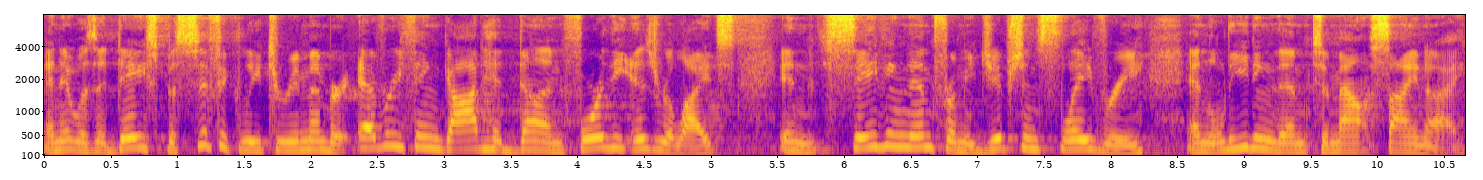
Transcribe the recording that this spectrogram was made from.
And it was a day specifically to remember everything God had done for the Israelites in saving them from Egyptian slavery and leading them to Mount Sinai.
